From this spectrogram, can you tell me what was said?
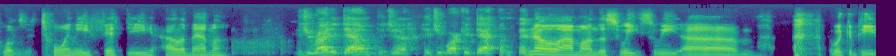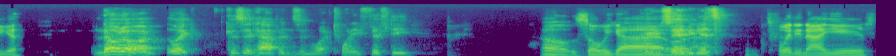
what was it, 2050 Alabama? Did you write it down? Did you did you mark it down? no, I'm on the sweet, sweet um Wikipedia. No, no, I'm like because it happens in what 2050. Oh, so we got. Are you saving it? 29 years.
